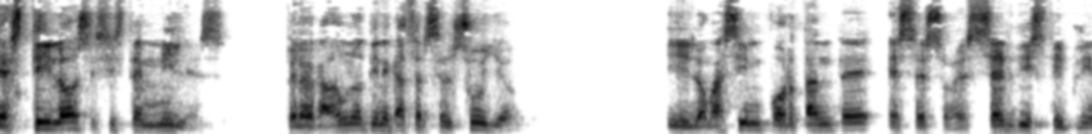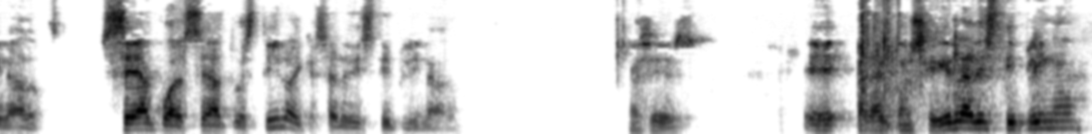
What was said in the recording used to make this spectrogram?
estilos existen miles, pero cada uno tiene que hacerse el suyo y lo más importante es eso, es ser disciplinado. Sea cual sea tu estilo, hay que ser disciplinado. Así es. Eh, para conseguir la disciplina,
